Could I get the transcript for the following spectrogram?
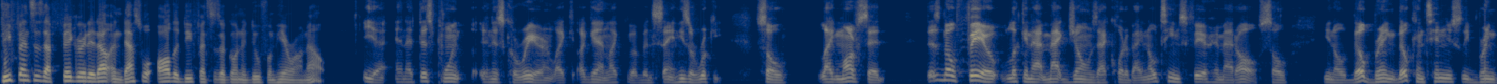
defenses have figured it out, and that's what all the defenses are going to do from here on out. Yeah, and at this point in his career, like again, like I've been saying, he's a rookie. So, like Marv said, there's no fear looking at Mac Jones at quarterback. No teams fear him at all. So, you know, they'll bring, they'll continuously bring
